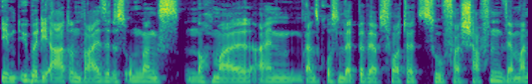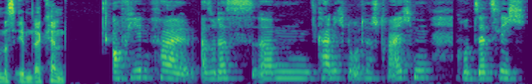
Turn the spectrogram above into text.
eben über die Art und Weise des Umgangs nochmal einen ganz großen Wettbewerbsvorteil zu verschaffen, wenn man das eben erkennt. Auf jeden Fall. Also das ähm, kann ich nur unterstreichen. Grundsätzlich,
